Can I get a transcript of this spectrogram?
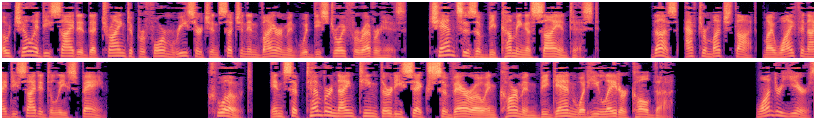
Ochoa decided that trying to perform research in such an environment would destroy forever his chances of becoming a scientist. Thus, after much thought, my wife and I decided to leave Spain. Quote, in September 1936 Severo and Carmen began what he later called the wander years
